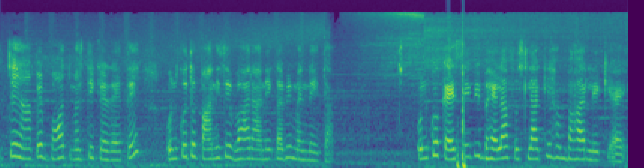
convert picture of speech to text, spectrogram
बच्चे यहाँ पे बहुत मस्ती कर रहे थे। उनको तो पानी से बाहर आने का भी मन नहीं था। उनको कैसे भी बहला फुसला के हम बाहर लेके आए।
